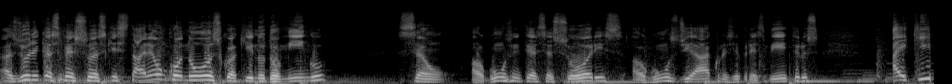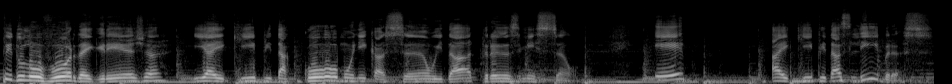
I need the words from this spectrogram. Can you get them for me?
As únicas pessoas que estarão conosco aqui no domingo são alguns intercessores, alguns diáconos e presbíteros, a equipe do louvor da igreja e a equipe da comunicação e da transmissão. E a equipe das libras.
